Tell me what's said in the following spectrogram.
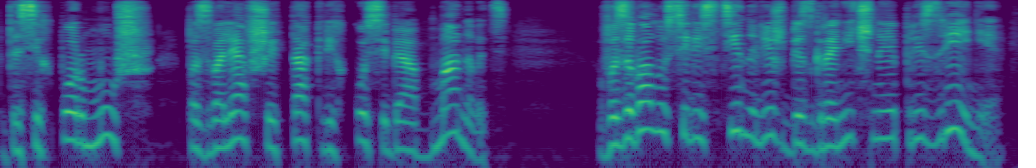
До сих пор муж, позволявший так легко себя обманывать, вызывал у Селестины лишь безграничное презрение —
